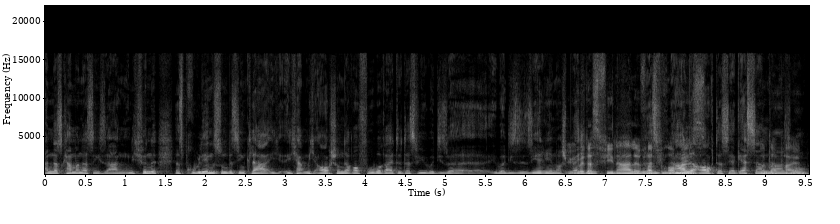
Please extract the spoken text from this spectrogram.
Anders kann man das nicht sagen. Und ich finde, das Problem ist so ein bisschen klar. Ich, ich habe mich auch schon darauf vorbereitet, dass wir über diese, äh, über diese Serie noch sprechen. Über das Finale über von das Finale Promis auch, das ja gestern war so.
